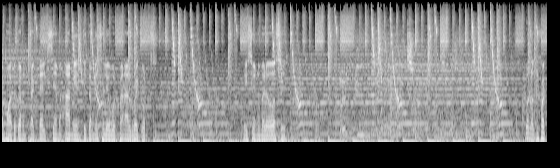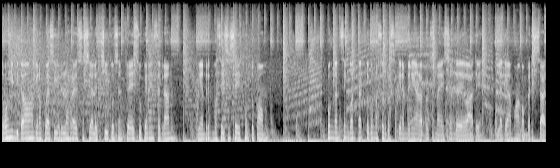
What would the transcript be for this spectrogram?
Vamos a tocar un track de él que Ambient, que también salió por Panal Records. Edición número 12. Bueno, los dejo a todos invitados a que nos puedan seguir en las redes sociales, chicos, en Facebook, en Instagram y en ritmo66.com. Pónganse en contacto con nosotros si quieren venir a la próxima edición de debate en la que vamos a conversar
